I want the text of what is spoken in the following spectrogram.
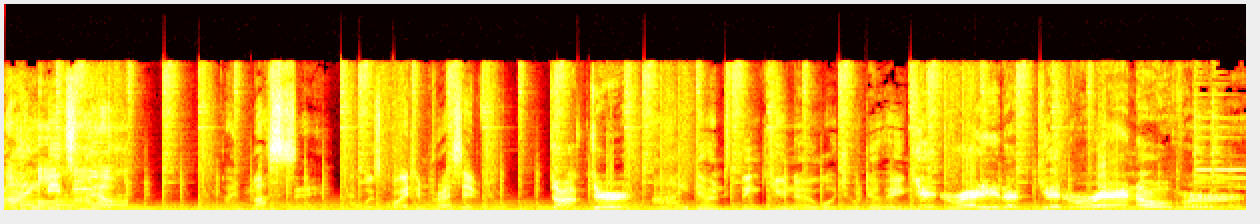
I need some help. I must say, that was quite impressive. Doctor, I don't think you know what you're doing. get ready to get ran over.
